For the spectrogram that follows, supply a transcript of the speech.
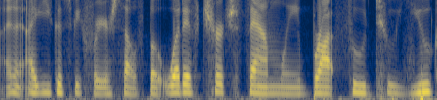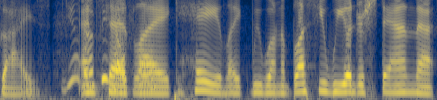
and I, you could speak for yourself, but what if church family brought food to you guys Yeah, and said helpful. like, "Hey, like we want to bless you. We understand that."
